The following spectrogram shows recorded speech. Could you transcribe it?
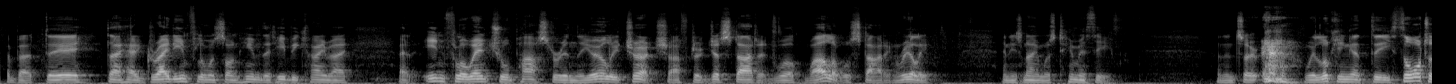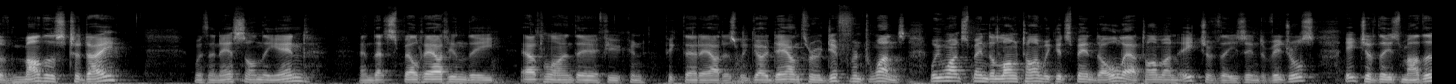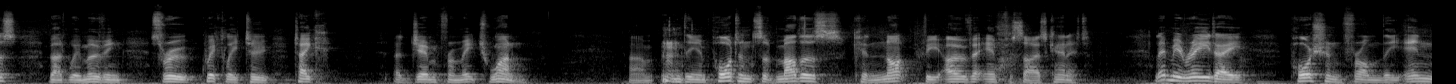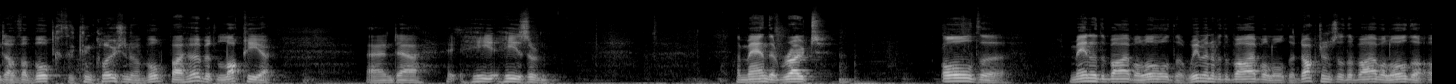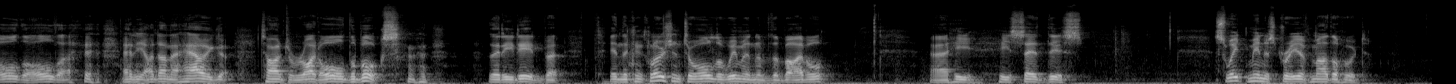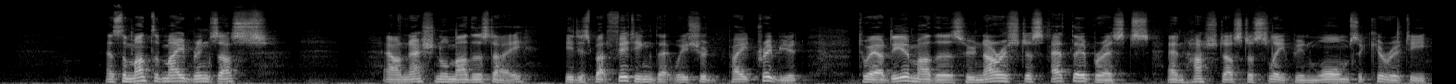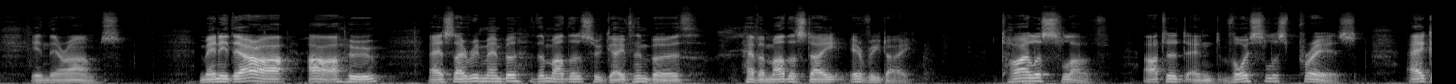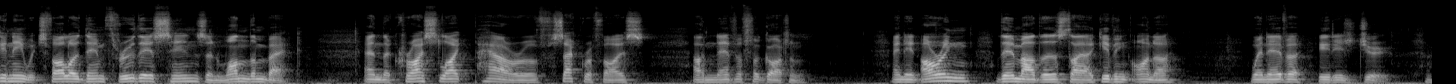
But they, they had great influence on him that he became a, an influential pastor in the early church after it just started. Well, while it was starting, really. And his name was Timothy. And so we're looking at the thought of mothers today with an S on the end, and that's spelt out in the outline there if you can pick that out as we go down through different ones. We won't spend a long time, we could spend all our time on each of these individuals, each of these mothers, but we're moving through quickly to take a gem from each one. Um, the importance of mothers cannot be overemphasized, can it? Let me read a portion from the end of a book, the conclusion of a book by Herbert Lockyer. And uh, he, he's a a man that wrote all the men of the Bible, all the women of the Bible, all the doctrines of the Bible, all the, all the, all the, and he, I don't know how he got time to write all the books that he did, but in the conclusion to all the women of the Bible, uh, he, he said this Sweet ministry of motherhood. As the month of May brings us our National Mother's Day, it is but fitting that we should pay tribute to our dear mothers who nourished us at their breasts and hushed us to sleep in warm security in their arms. Many there are, are who, as they remember the mothers who gave them birth, have a Mother's Day every day. Tireless love, uttered and voiceless prayers, agony which followed them through their sins and won them back, and the Christ like power of sacrifice are never forgotten and in honouring their mothers, they are giving honour whenever it is due.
